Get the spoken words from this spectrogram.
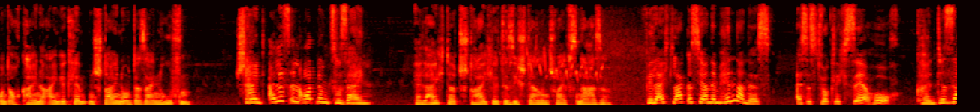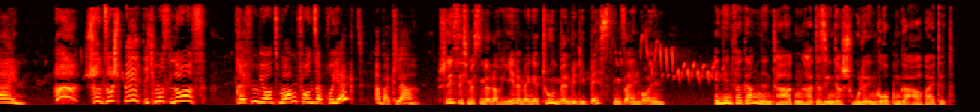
und auch keine eingeklemmten Steine unter seinen Hufen. Scheint alles in Ordnung zu sein. Erleichtert streichelte sie Sternenschweifs Nase. Vielleicht lag es ja an dem Hindernis. Es ist wirklich sehr hoch. Könnte sein. Schon so spät, ich muss los. Treffen wir uns morgen für unser Projekt? Aber klar. Schließlich müssen wir noch jede Menge tun, wenn wir die Besten sein wollen. In den vergangenen Tagen hatte sie in der Schule in Gruppen gearbeitet.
